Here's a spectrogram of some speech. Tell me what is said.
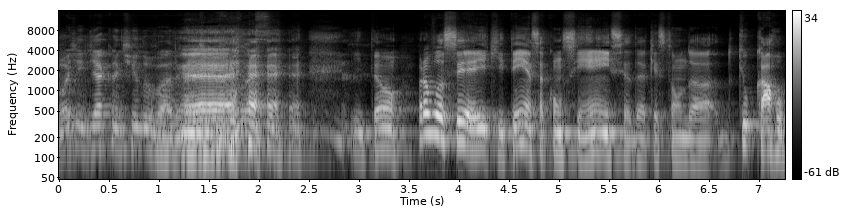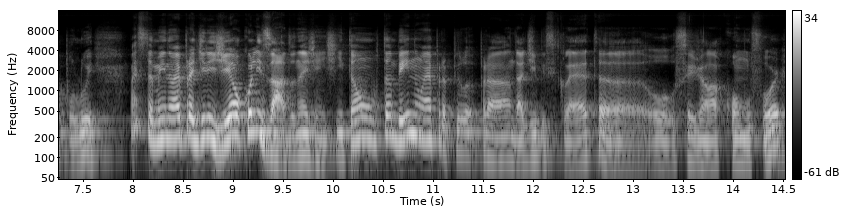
Hoje em dia é cantinho do vale, né? É. Então, para você aí que tem essa consciência da questão da, do que o carro polui, mas também não é para dirigir alcoolizado, né, gente? Então, também não é para andar de bicicleta, ou seja lá como for,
